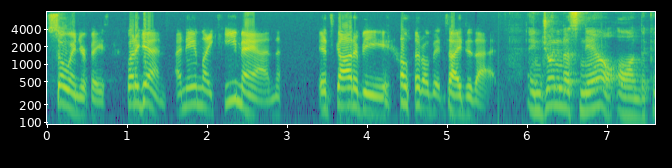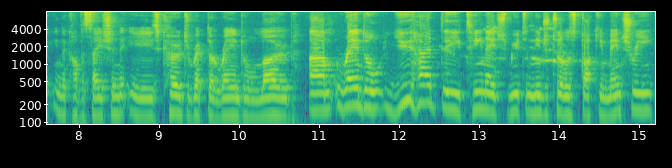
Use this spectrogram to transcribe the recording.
so in your face. But again, a name like He-Man, it's got to be a little bit tied to that. And joining us now on the in the conversation is co-director Randall Lobb. Um, Randall, you had the Teenage Mutant Ninja Turtles documentary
